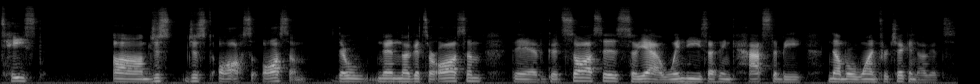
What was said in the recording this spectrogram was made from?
taste um, just just awesome. their nuggets are awesome. They have good sauces. So yeah, Wendy's I think has to be number one for chicken nuggets.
